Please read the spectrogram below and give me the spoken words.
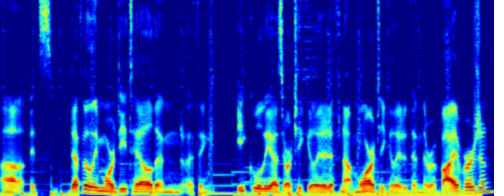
uh, it's definitely more detailed and I think equally as articulated, if not more articulated than the Revive version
